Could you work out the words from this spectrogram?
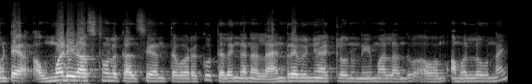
అంటే ఉమ్మడి రాష్ట్రంలో కలిసేంత వరకు తెలంగాణ ల్యాండ్ రెవెన్యూ యాక్ట్లో ఉన్న నియమాలు అందు అమల్లో ఉన్నాయి.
